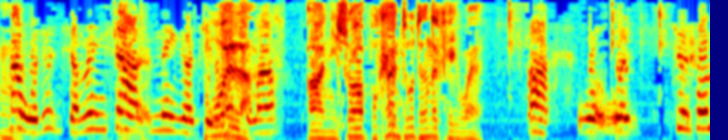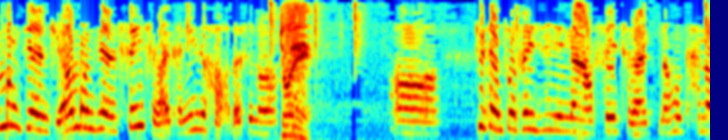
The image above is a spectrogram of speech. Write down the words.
嗯那我就想问一下那个几个不问了问题吗？啊，你说不看图腾的可以问，啊，我我就是说梦见，只要梦见飞起来肯定是好的，是吗？对，哦，就像坐飞机那样飞起来，然后看到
